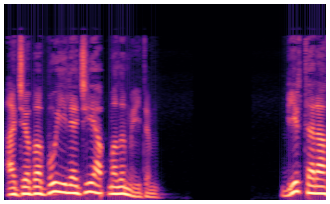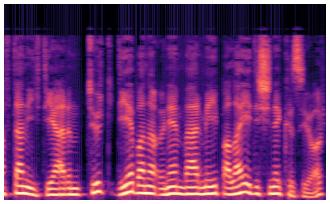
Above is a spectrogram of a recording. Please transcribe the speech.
Acaba bu ilacı yapmalı mıydım? Bir taraftan ihtiyarın Türk diye bana önem vermeyip alay edişine kızıyor,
